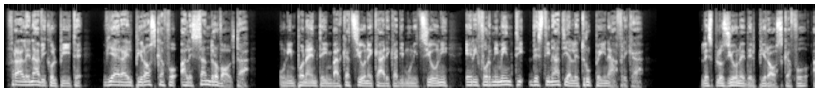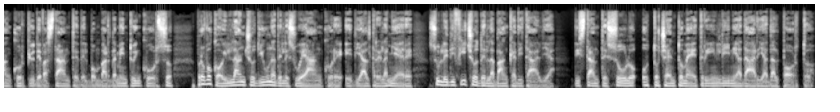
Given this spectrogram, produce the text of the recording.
Fra le navi colpite vi era il piroscafo Alessandro Volta, un'imponente imbarcazione carica di munizioni e rifornimenti destinati alle truppe in Africa. L'esplosione del piroscafo, ancor più devastante del bombardamento in corso, provocò il lancio di una delle sue ancore e di altre lamiere sull'edificio della Banca d'Italia, distante solo 800 metri in linea d'aria dal porto.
